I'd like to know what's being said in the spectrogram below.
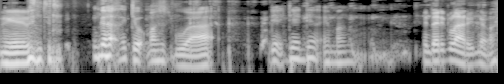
lanjut. Enggak, cuk, maksud gua dia dia dia emang Minta dikeluarin dong.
